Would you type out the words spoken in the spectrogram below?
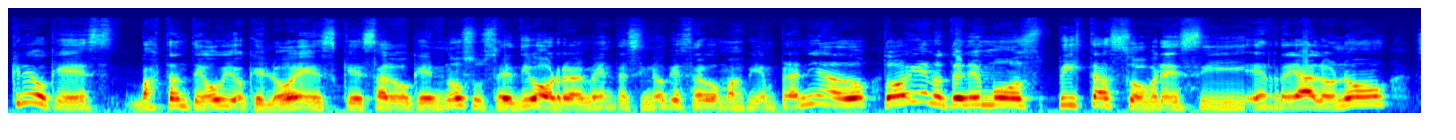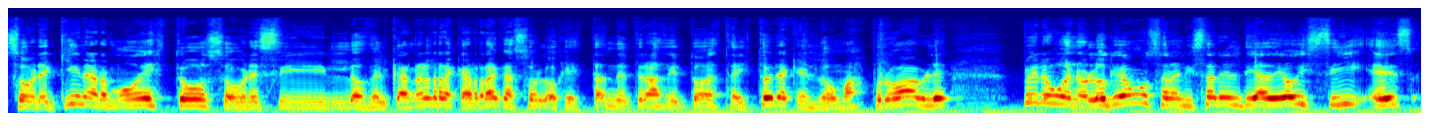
Creo que es bastante obvio que lo es, que es algo que no sucedió realmente, sino que es algo más bien planeado. Todavía no tenemos pistas sobre si es real o no, sobre quién armó esto, sobre si los del canal Racarraca son los que están detrás de toda esta historia, que es lo más probable. Pero bueno, lo que vamos a analizar el día de hoy sí es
